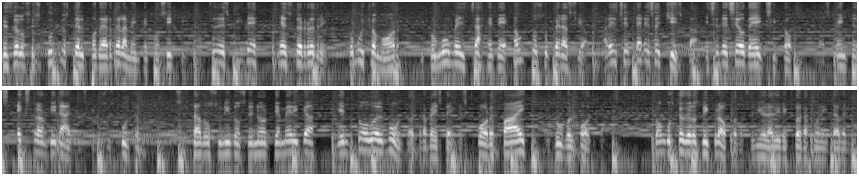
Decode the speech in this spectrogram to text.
Desde los estudios del poder de la mente positiva, se despide Néstor Rodríguez con mucho amor y con un mensaje de autosuperación para encender esa chispa, ese deseo de éxito las mentes extraordinarias que nos escuchan en los Estados Unidos de Norteamérica y en todo el mundo a través de Spotify y Google Podcast. Ponga usted de los micrófonos, señora directora Juanita Benítez.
